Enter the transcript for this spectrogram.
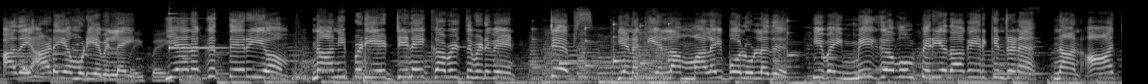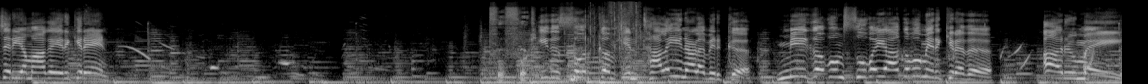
அதை அடைய முடியவில்லை. எனக்கு தெரியும். நான் இப்படியே டினை கவிழ்த்து விடுவேன். டிப்ஸ் எனக்கு எல்லாம் மலை போல் உள்ளது. இவை மிகவும் பெரியதாக இருக்கின்றன. நான் ஆச்சரியமாக இருக்கிறேன். இது சொர்க்கம் என் தலையின் அளவிற்கு மிகவும் சுவையாகவும் இருக்கிறது. அருமை.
